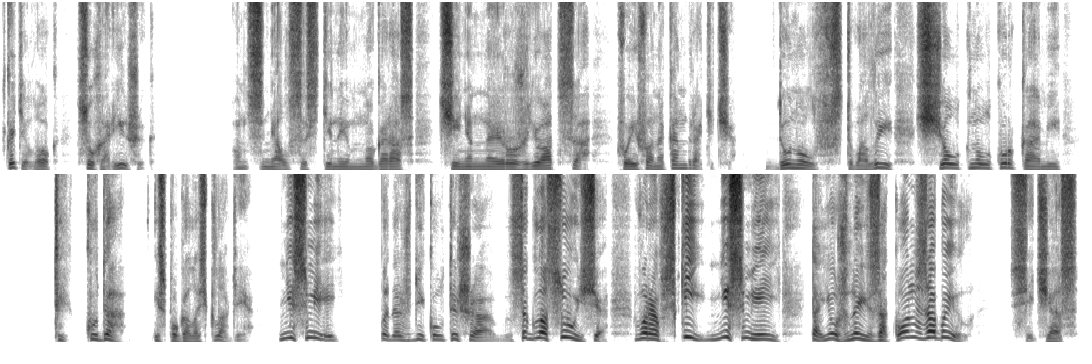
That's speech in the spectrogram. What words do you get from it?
котелок, сухаришек». Он снял со стены много раз чиненное ружье отца, Фаифана Кондратича, дунул в стволы, щелкнул курками. «Ты куда?» — испугалась Клавдия. «Не смей! Подожди, Култыша, согласуйся! Воровски не смей! Таежный закон забыл!» «Сейчас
